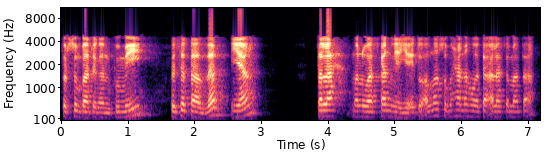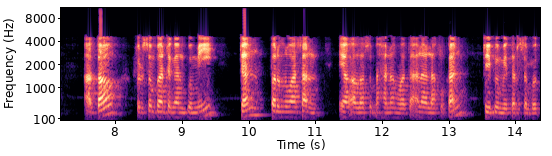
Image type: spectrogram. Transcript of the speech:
bersumpah dengan bumi beserta zat yang telah meluaskannya yaitu Allah Subhanahu wa taala semata atau bersumpah dengan bumi dan perluasan yang Allah Subhanahu wa taala lakukan di bumi tersebut.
